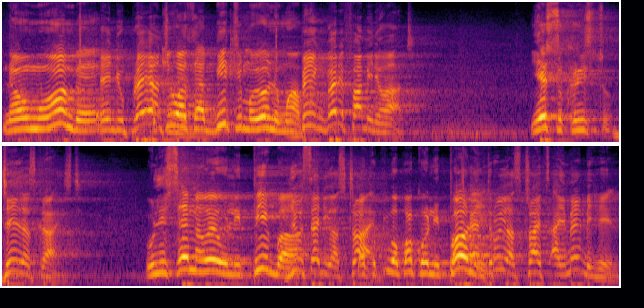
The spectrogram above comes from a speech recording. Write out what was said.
na umuombe And you pray unto ukiwa him, thabiti moyoni mwako. being very firm in your heart. Yesu Kristo, Jesus Christ. Ulisema wewe ulipigwa, You said you are striped, kupigwa kwako and nipone, through your stripes I may be healed.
